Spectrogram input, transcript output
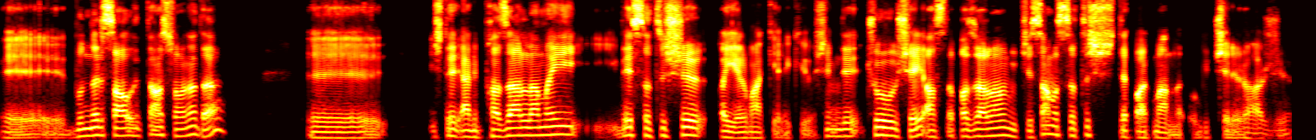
Eee, bunları sağladıktan sonra da, eee, işte, yani, pazarlamayı ve satışı ayırmak gerekiyor. Şimdi çoğu şey aslında pazarlama bütçesi ama satış departmanları o bütçeleri harcıyor.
